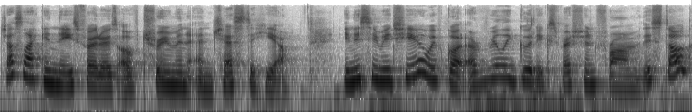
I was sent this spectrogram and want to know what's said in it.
Just like in these photos of Truman and Chester here. In this image here, we've got a really good expression from this dog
